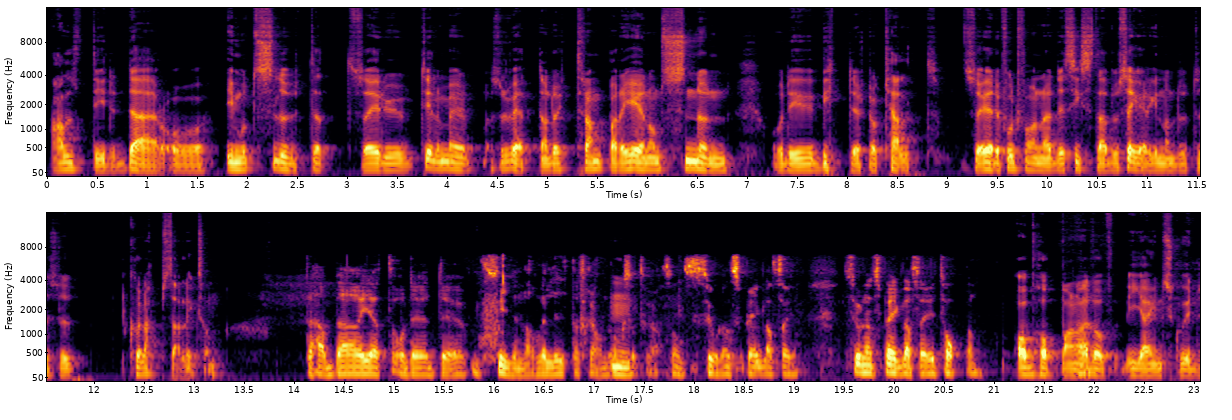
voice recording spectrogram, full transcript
alltid där och emot slutet så är det ju till och med, alltså du vet när du trampar igenom snön och det är bittert och kallt så är det fortfarande det sista du ser innan du till slut kollapsar liksom. Det här berget och det, det skiner väl lite från det också mm. tror jag. Så solen speglar sig, solen speglar sig i toppen avhopparna då i Giant Squid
